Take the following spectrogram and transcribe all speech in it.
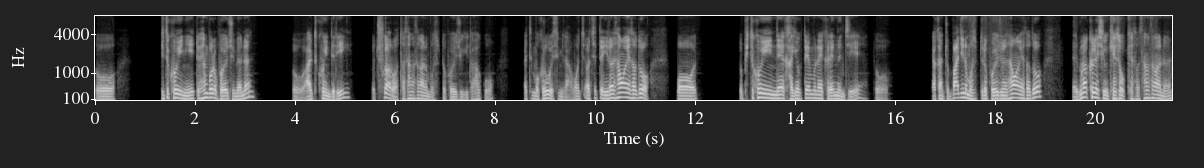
또 비트코인이 또 행보를 보여주면은 또 알트코인들이 또 추가로 더 상승하는 모습도 보여주기도 하고 하여튼 뭐 그러고 있습니다. 뭐 어쨌든 이런 상황에서도 뭐 또 비트코인의 가격 때문에 그랬는지 또 약간 좀 빠지는 모습들을 보여주는 상황에서도 네, 루나 클래식은 계속해서 상승하는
